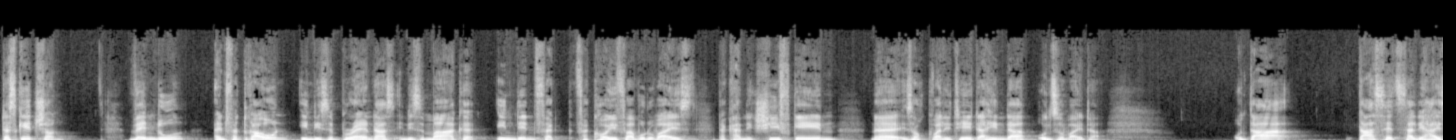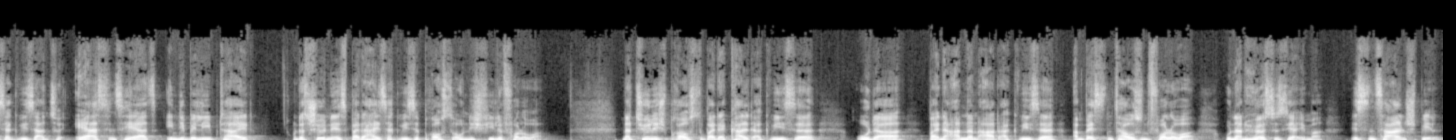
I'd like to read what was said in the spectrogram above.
Das geht schon. Wenn du ein Vertrauen in diese Brand hast, in diese Marke, in den Ver Verkäufer, wo du weißt, da kann nichts schiefgehen, ne, ist auch Qualität dahinter und so weiter. Und da, da setzt halt die Heißakquise an, zuerst ins Herz, in die Beliebtheit. Und das Schöne ist, bei der Heißakquise brauchst du auch nicht viele Follower. Natürlich brauchst du bei der Kaltakquise oder bei einer anderen Art Akquise am besten 1000 Follower. Und dann hörst du es ja immer. Ist ein Zahlenspiel.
